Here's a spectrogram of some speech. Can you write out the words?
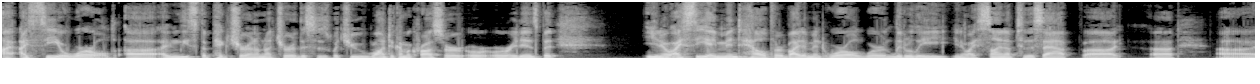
I, I see a world, uh, at least the picture, and I'm not sure this is what you want to come across or, or, or it is, but you know, I see a Mint Health or Vidamint world where literally, you know, I sign up to this app, uh, uh, uh,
